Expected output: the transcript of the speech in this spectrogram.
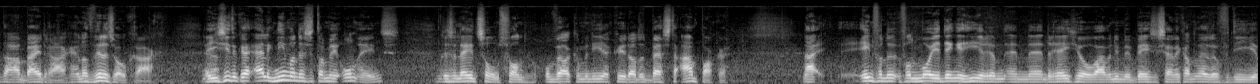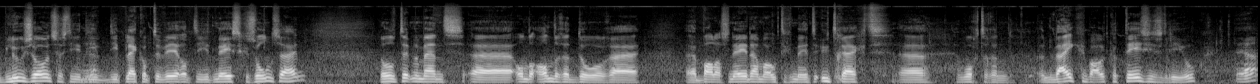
daaraan bijdragen. En dat willen ze ook graag. En je ziet ook, eigenlijk niemand is het daarmee oneens. Het is alleen soms van op welke manier kun je dat het beste aanpakken. Nou, een van de, van de mooie dingen hier in, in, in de regio waar we nu mee bezig zijn, ik had het net over die blue zones, dus die, die, die plekken op de wereld die het meest gezond zijn. Op dit moment eh, onder andere door eh eh, Ballas Neda, maar ook de gemeente Utrecht, eh, wordt er een, een wijk gebouwd, Cartesius driehoek, Ja,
